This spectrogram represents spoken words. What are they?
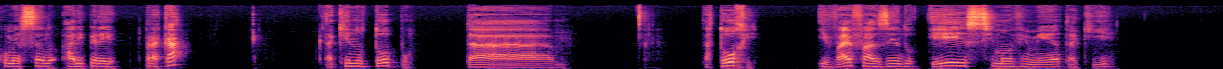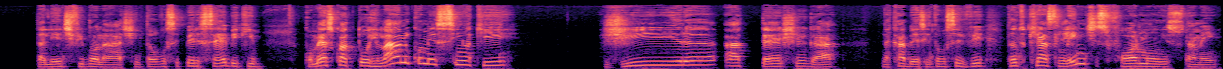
começando ali para cá, aqui no topo da, da torre e vai fazendo esse movimento aqui da linha de Fibonacci. Então você percebe que começa com a torre lá no comecinho aqui, gira até chegar na cabeça. Então você vê tanto que as lentes formam isso também.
